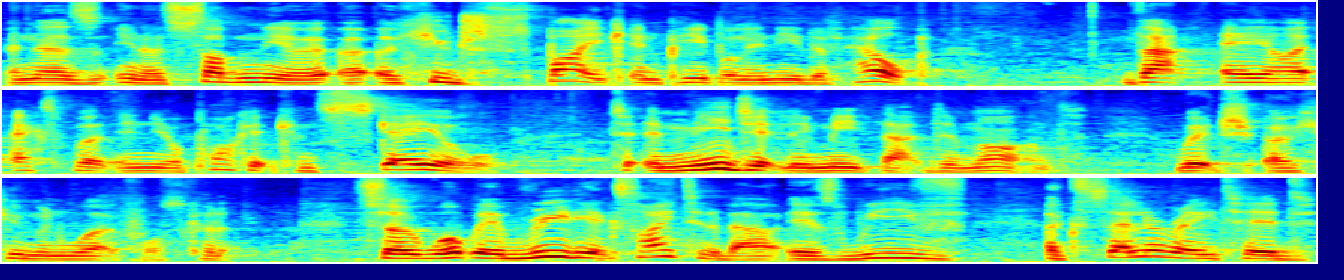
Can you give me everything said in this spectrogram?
and there's you know, suddenly a, a huge spike in people in need of help, that AI expert in your pocket can scale to immediately meet that demand, which a human workforce couldn't. So what we're really excited about is we've accelerated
